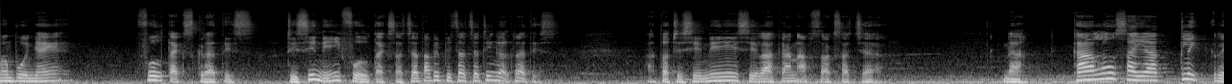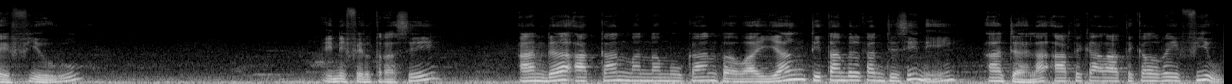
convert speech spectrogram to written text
mempunyai full text gratis. Di sini full text saja, tapi bisa jadi nggak gratis. Atau di sini silahkan abstrak saja. Nah, kalau saya klik review, ini filtrasi, anda akan menemukan bahwa yang ditampilkan di sini adalah artikel-artikel review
